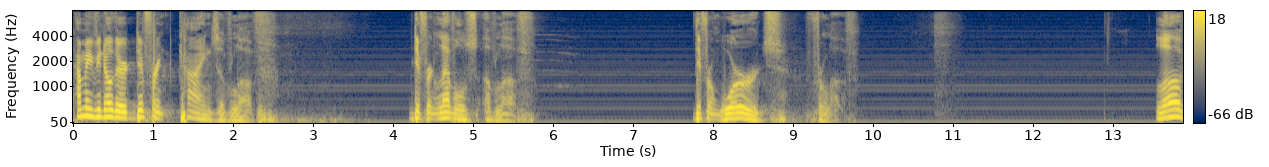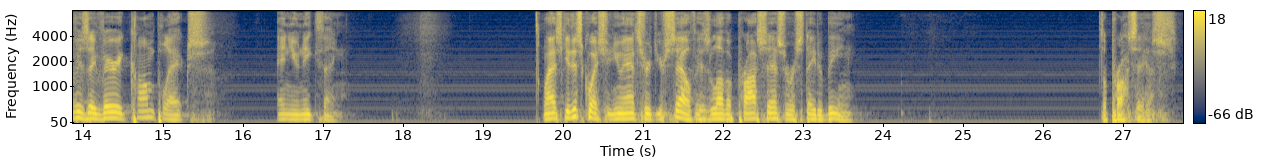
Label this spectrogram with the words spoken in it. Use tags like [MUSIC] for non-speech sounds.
How many of you know there are different kinds of love? Different levels of love. Different words for love. Love is a very complex and unique thing. I'll ask you this question. You answer it yourself. Is love a process or a state of being? It's a process.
